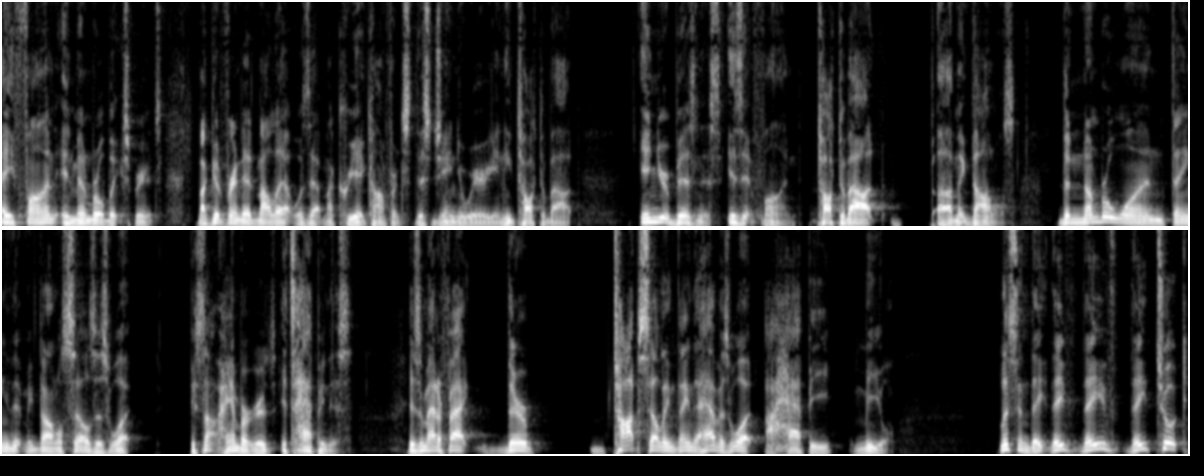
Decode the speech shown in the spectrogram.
a fun and memorable experience. My good friend ed Mylett was at my create conference this january and he talked about in your business is it fun? Talked about uh, mcdonald's. The number one thing that mcdonald's sells is what? It's not hamburgers it's happiness. As a matter of fact, their top selling thing they have is what? A happy meal. Listen, they they've they've they took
